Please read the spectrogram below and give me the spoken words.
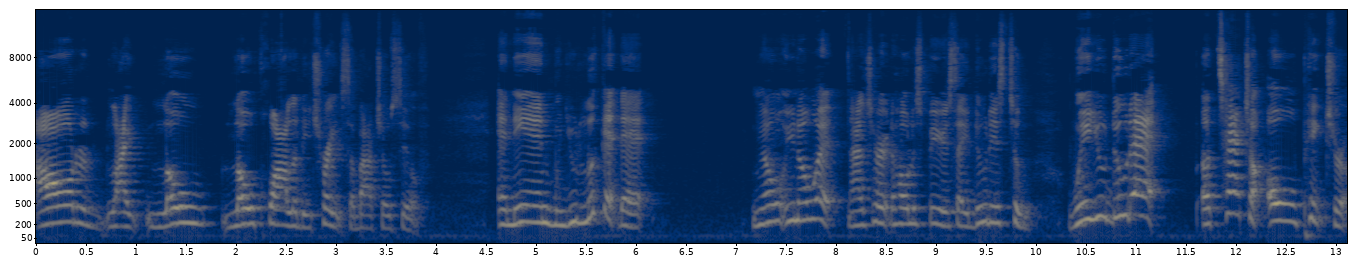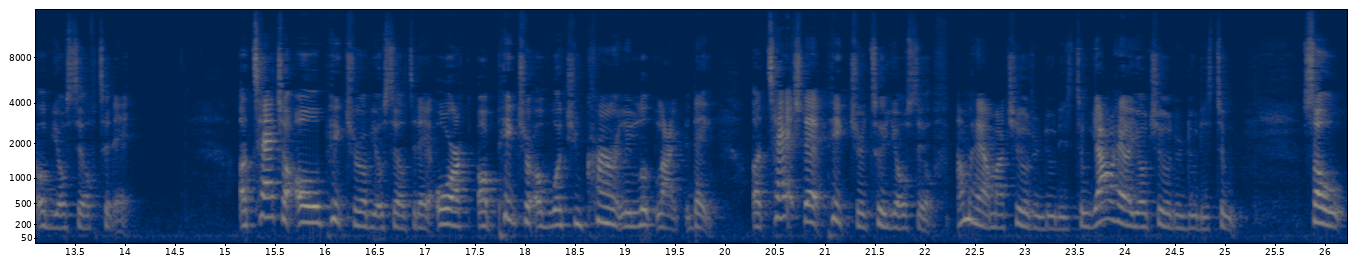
All the like low low quality traits about yourself. And then when you look at that, you know, you know what? I just heard the Holy Spirit say, do this too. When you do that, attach an old picture of yourself to that. Attach an old picture of yourself today or a picture of what you currently look like today attach that picture to yourself. I'm gonna have my children do this too. Y'all have your children do this too. So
